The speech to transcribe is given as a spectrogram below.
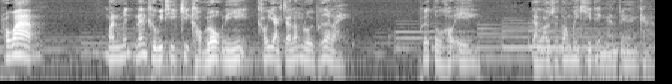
เพราะว่ามันนั่นคือวิธีคิดของโลกนี้ เขาอยากจะร่ำรวยเพื่ออะไร พื่อตัวเขาเอง แต่เราจะต้องไม่คิดอย่างนั้นเป็นอันขาด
